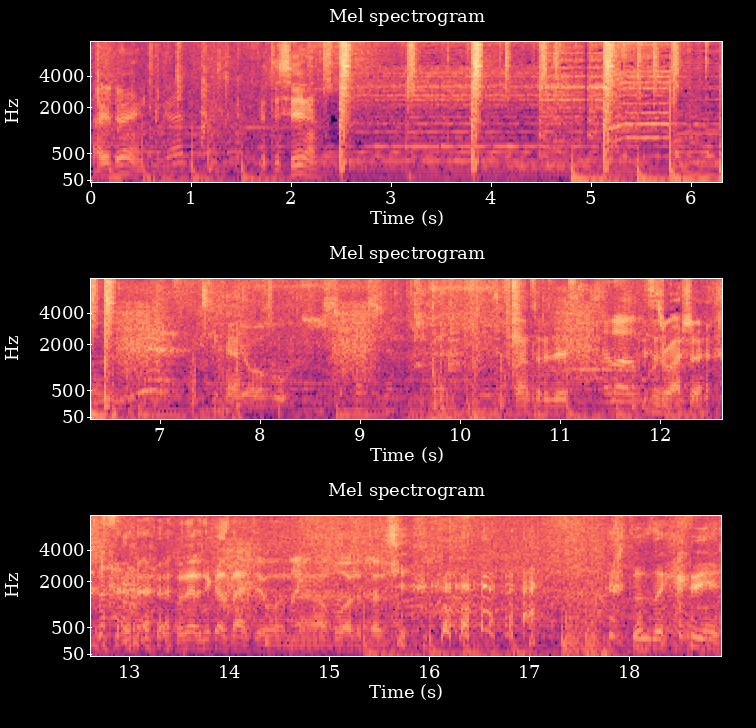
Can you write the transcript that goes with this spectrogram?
how you doing? Good to see you. Спенсер здесь. Hello. This is Russia. Вы наверняка знаете его, он э, обложит тоже. Что за хрень?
